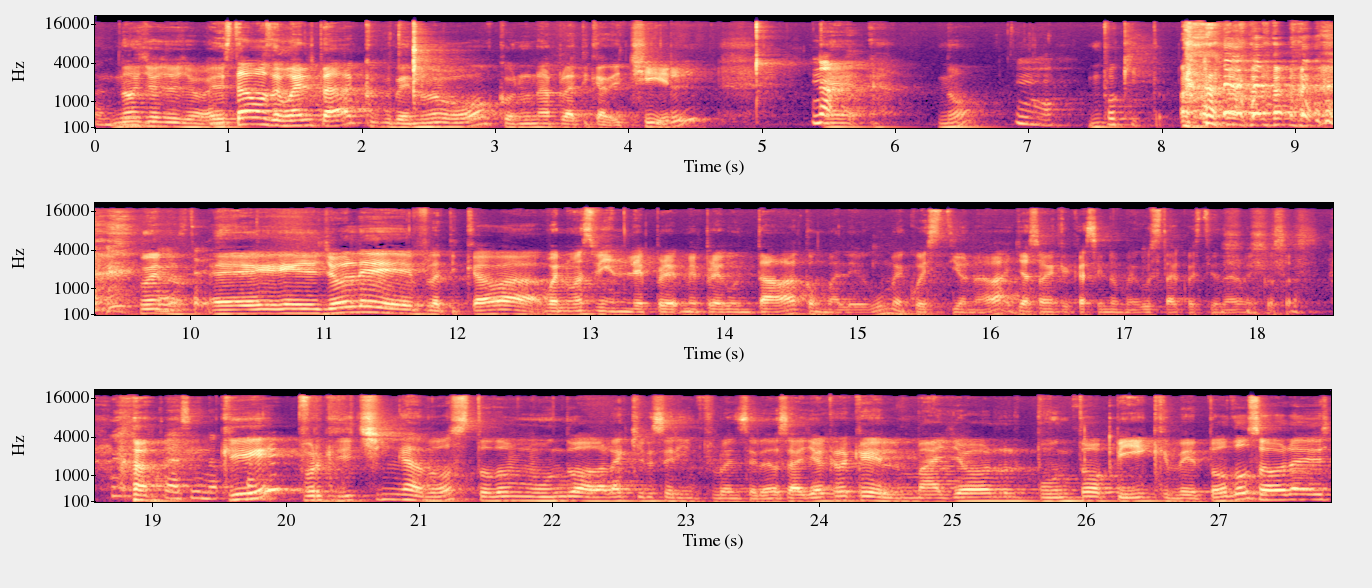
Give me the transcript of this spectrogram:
No, yo, yo, yo. Estamos de vuelta de nuevo con una plática de chill. No. Eh, ¿No? No. Un poquito. bueno, eh, yo le platicaba, bueno, más bien le pre- me preguntaba con Malegu, me cuestionaba. Ya saben que casi no me gusta cuestionarme cosas. Casi no. ¿Qué? ¿Por qué chingados todo el mundo ahora quiere ser influencer? O sea, yo creo que el mayor punto peak de todos ahora es,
